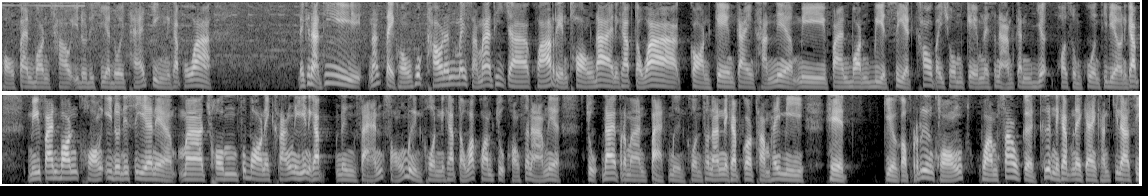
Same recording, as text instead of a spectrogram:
ของแฟนบอลชาวอินโดนีเซียโดยแท้จริงนะครับ เพราะว่า ในขณะที่นักเตะของพวกเขานั้นไม่สามารถที่จะคว้าเหรียญทองได้นะครับ แต่ว่าก่อนเกมการแข่งขันเนี่ยมีแฟนบอลเบียดเสียดเข้าไปชมเกมในสนามกันเยอะพอสมควรทีเดียวนะครับ มีแฟนบอลของอินโดนีเซียเนี่ยมาชมฟุตบอลในครั้งนี้นะครับ1 2 0 0 0 0 คนนะครับ แต่ว่าความจุของสนามเนี่ยจุได้ประมาณ 80,000 คนเท่านั้นนะครับ ก็ทำให้มีเหตุ เกี่ยวกับเรื่องของความเศร้าเกิดขึ้นนะครับในการแข่งขันกีฬาซี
